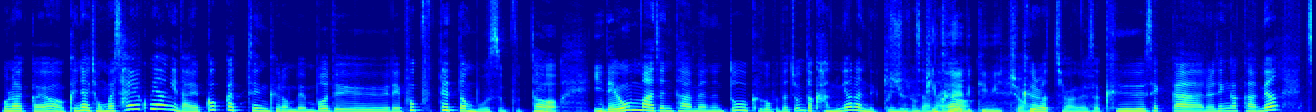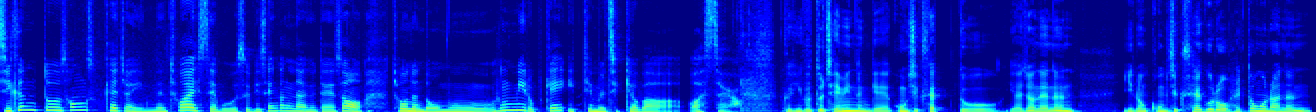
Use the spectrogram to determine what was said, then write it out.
뭐랄까요 그냥 정말 살구향이 날 것 같은 그런 멤버들의 풋풋했던 모습부터 이 네온 마젠타 하면은 또 그거보다 좀 더 강렬한 느낌이 그렇죠, 있잖아요. 핑크의 느낌이 있죠. 그렇죠. 네. 그래서 그 색깔을 생각하면 지금 또 성숙해져 있는 트와이스의 모습이 생각나기도 해서 저는 너무 흥미롭게 이 팀을 지켜봐 왔어요. 그 이것도 재밌는 게 공식 색도 예전에는 이런 공식 색으로 활동을 하는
